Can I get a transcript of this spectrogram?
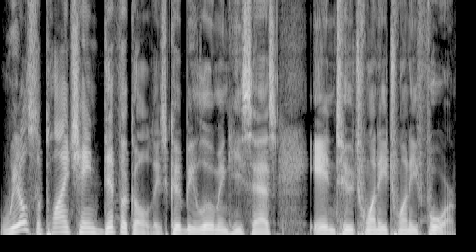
real supply chain difficulties could be looming, he says, into 2024.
